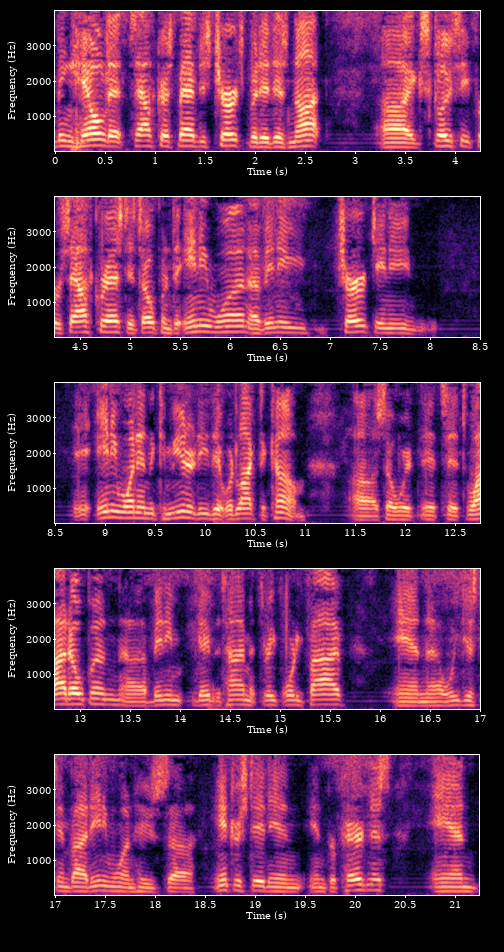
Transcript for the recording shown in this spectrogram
being held at Southcrest Baptist Church, but it is not uh, exclusive for Southcrest. It's open to anyone of any church, any anyone in the community that would like to come. Uh, so it, it's it's wide open. Uh, Benny gave the time at 3:45, and uh, we just invite anyone who's uh, interested in in preparedness. And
